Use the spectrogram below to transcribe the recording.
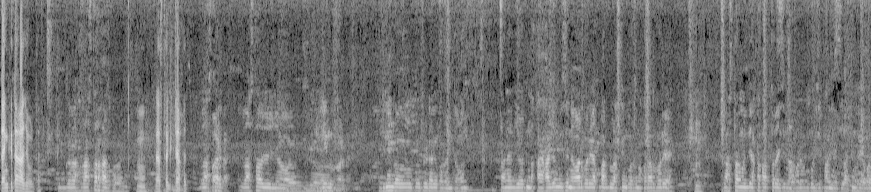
তাইন কেটা কাজ করতা? রাস্তার কাজ করেন। রাস্তা কিতা কাজ? রাস্তার রাস্তার ডিলিং অপারেটারে করেন তখন। তাহলে কাজের নিচে নেওয়ার পরে একবার ব্লাস্টিং করছেন করার পরে রাস্তার মধ্যে একটা পাত্র আছে তারপরে কইছে ব্লাস্টিং করে আবার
